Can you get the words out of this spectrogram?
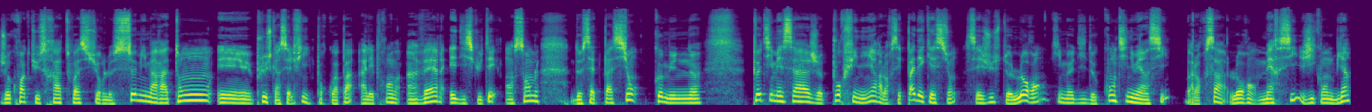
je crois que tu seras toi sur le semi-marathon et plus qu'un selfie, pourquoi pas aller prendre un verre et discuter ensemble de cette passion commune. Petit message pour finir, alors c'est pas des questions, c'est juste Laurent qui me dit de continuer ainsi, alors ça, Laurent, merci, j'y compte bien,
